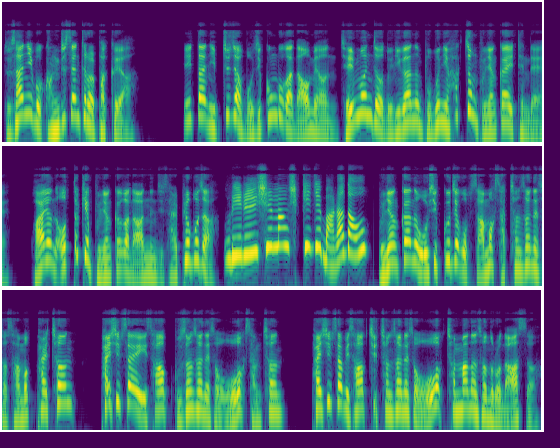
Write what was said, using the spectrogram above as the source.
두산이부 광주 센트럴 파크야. 일단 입주자 모집 공고가 나오면 제일 먼저 눈이 가는 부분이 확정 분양가일 텐데 과연 어떻게 분양가가 나왔는지 살펴보자. 우리를 실망시키지 말아다오. 분양가는 59제곱 3억 4천선에서 3억 8천, 84A 4억 9선선에서 5억 3천, 84B 4억 7천선에서 5억 1천만 원 선으로 나왔어.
